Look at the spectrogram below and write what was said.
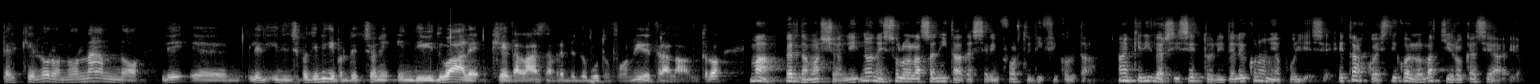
perché loro non hanno le, eh, le, i dispositivi di protezione individuale che dall'ASL avrebbe dovuto fornire, tra l'altro. Ma per Damascelli non è solo la sanità ad essere in forte difficoltà, anche diversi settori dell'economia pugliese e tra questi quello lattiero-caseario,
